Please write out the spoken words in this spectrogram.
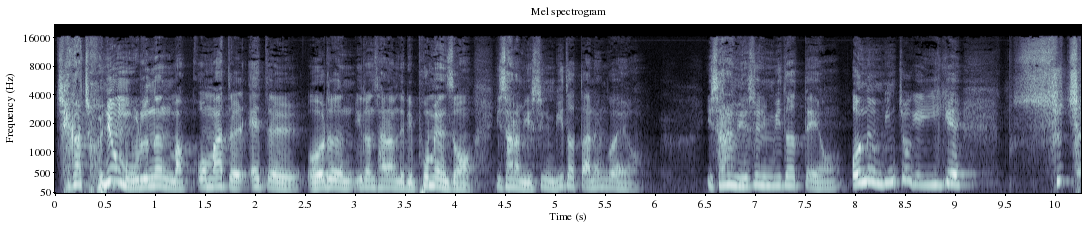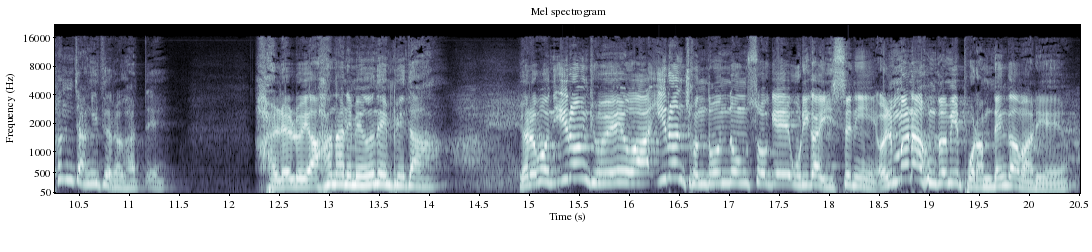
제가 전혀 모르는 막 꼬마들, 애들, 어른 이런 사람들이 보면서 이 사람 예수님 믿었다는 거예요. 이 사람 예수님 믿었대요. 어느 민족에 이게 수천 장이 들어갔대. 할렐루야 하나님의 은혜입니다. 여러분 이런 교회와 이런 전도운동 속에 우리가 있으니 얼마나 헌금이 보람된가 말이에요.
